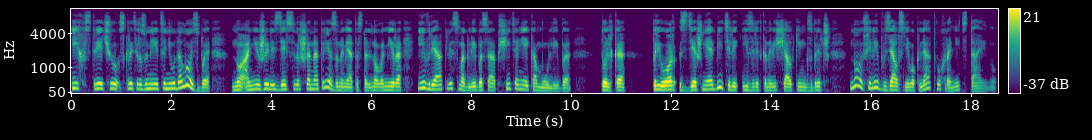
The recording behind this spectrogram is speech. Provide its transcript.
их встречу скрыть, разумеется, не удалось бы, но они жили здесь совершенно отрезанными от остального мира и вряд ли смогли бы сообщить о ней кому-либо. Только приор здешней обители изредка навещал Кингсбридж, но Филипп взял с него клятву хранить тайну.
